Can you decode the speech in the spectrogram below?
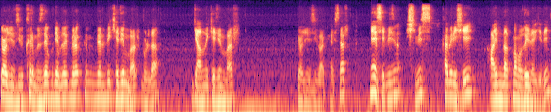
Gördüğünüz gibi kırmızı. Burada böyle, böyle, bir kedim var burada. Canlı kedim var. Gördüğünüz gibi arkadaşlar. Neyse bizim işimiz kabin içi aydınlatma modu ile ilgili.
